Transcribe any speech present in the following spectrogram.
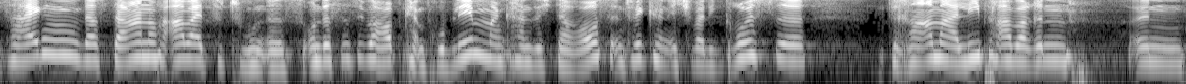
zeigen, dass da noch Arbeit zu tun ist. Und das ist überhaupt kein Problem, man kann sich daraus entwickeln. Ich war die größte Drama-Liebhaberin in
